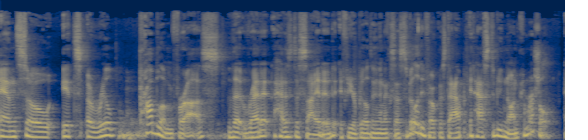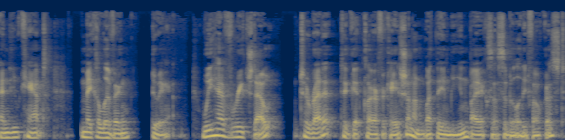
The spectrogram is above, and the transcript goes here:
And so it's a real problem for us that Reddit has decided if you're building an accessibility focused app, it has to be non commercial and you can't make a living doing it. We have reached out to Reddit to get clarification on what they mean by accessibility focused.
